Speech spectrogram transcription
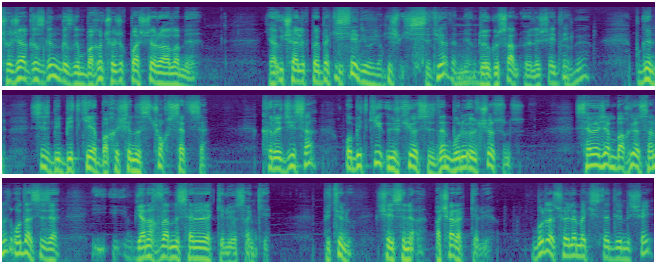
Çocuğa kızgın kızgın bakın çocuk başlıyor ağlamaya. Ya üç aylık bebek hissediyor hocam. Hiç hissediyor adam yani duygusal öyle şey değil. Tabii. Bugün siz bir bitkiye bakışınız çok sertse, kırıcıysa o bitki ürküyor sizden. Bunu ölçüyorsunuz. Sevecen bakıyorsanız o da size yanaklarını sererek geliyor sanki. Bütün şeysini açarak geliyor. Burada söylemek istediğimiz şey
